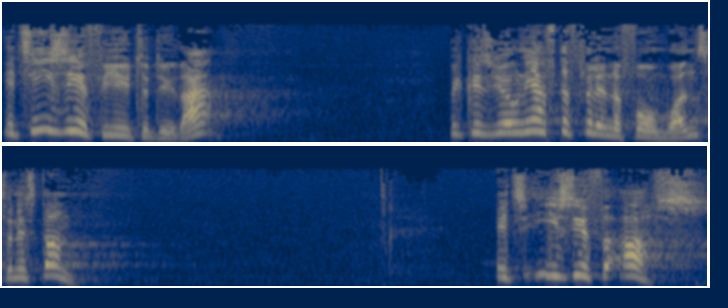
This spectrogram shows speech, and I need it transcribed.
it's easier for you to do that because you only have to fill in a form once and it's done. It's easier for us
